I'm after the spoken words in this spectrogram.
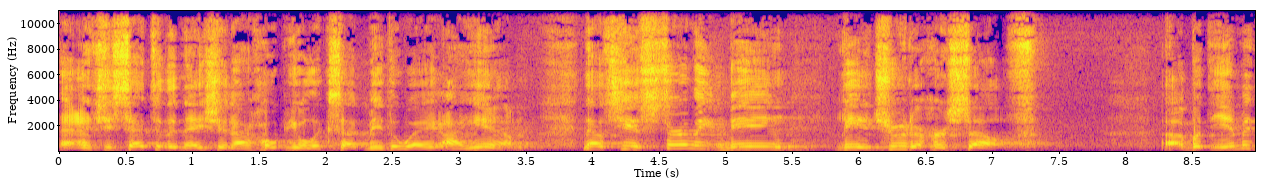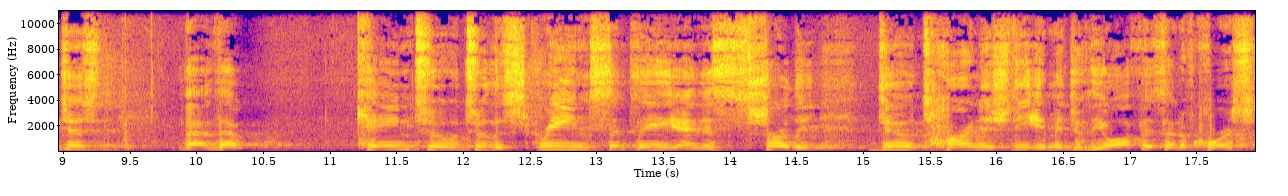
And she said to the nation, I hope you'll accept me the way I am. Now, she is certainly being, being true to herself. Uh, but the images that, that came to, to the screen simply and surely do tarnish the image of the office and, of course,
